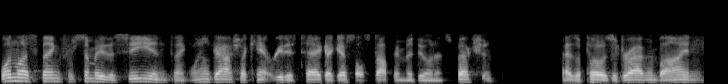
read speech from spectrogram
one less thing for somebody to see and think, well, gosh, I can't read his tag. I guess I'll stop him and do an inspection, as opposed to driving by and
